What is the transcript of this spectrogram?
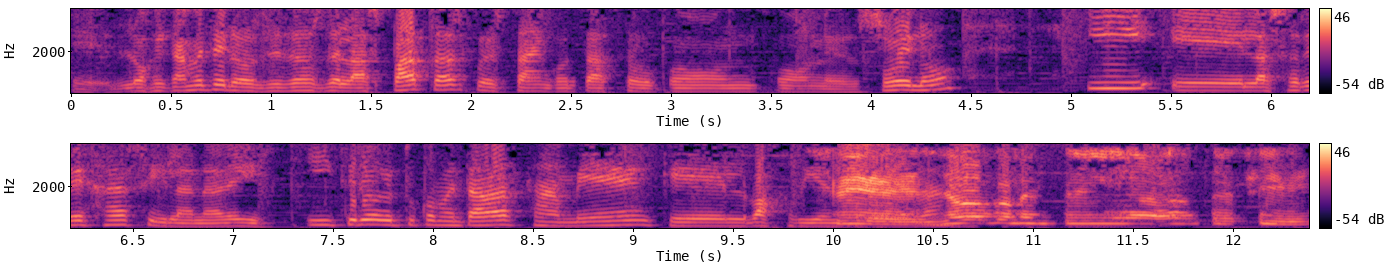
eh, lógicamente los dedos de las patas, pues están en contacto con, con el suelo, y eh, las orejas y la nariz. Y creo que tú comentabas también que el bajo vientre, Sí, yo comenté antes, sí,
